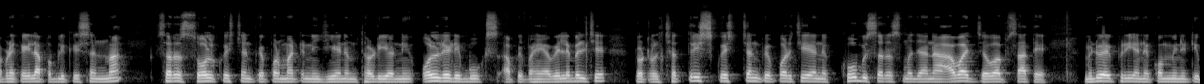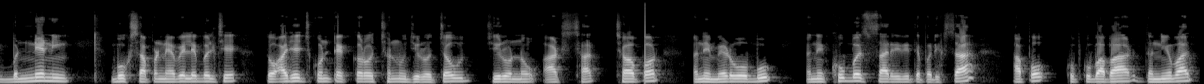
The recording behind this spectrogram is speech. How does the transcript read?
આપણે કૈલા પબ્લિકેશનમાં સરસ સોલ્વ ક્વેશ્ચન પેપર માટેની જીએનએમ થર્ડ યરની ઓલરેડી બુક્સ આપણી પાસે અવેલેબલ છે. ટોટલ છત્રીસ ક્વેશ્ચન પેપર છે અને ખૂબ સરસ મજાના આવા જ જવાબ સાથે મિડવાઇફરી અને કોમ્યુનિટી બંનેની બુક્સ આપણને અવેલેબલ છે. તો આજે જ કોન્ટેક કરો છન્નું જીરો ચૌદ, જીરો નવ, આઠ, સાત, છ પર. અને મેળવો બુક અને ખૂબ જ સારી રીતે પરીક્ષા આપો. ખૂબ ખૂબ આભાર. ધન્યવાદ.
